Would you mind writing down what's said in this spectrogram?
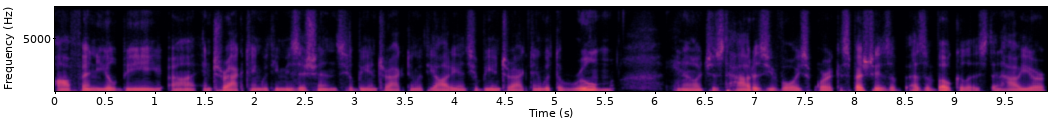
often you'll be uh, interacting with your musicians, you'll be interacting with the audience, you'll be interacting with the room. You know, just how does your voice work, especially as a as a vocalist, and how you're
